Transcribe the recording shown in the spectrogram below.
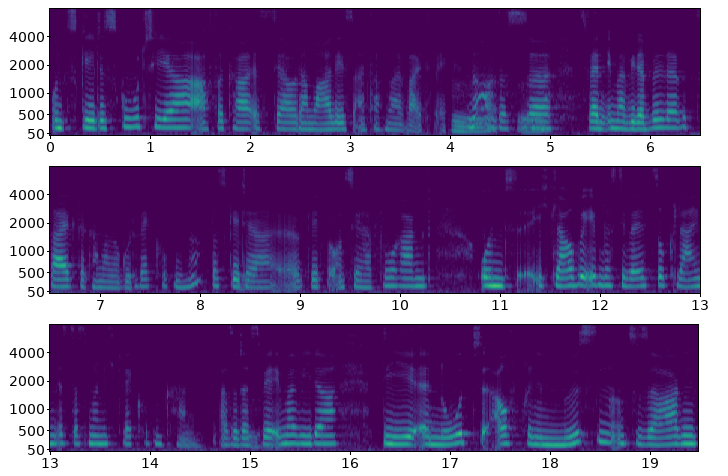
uns geht es gut hier, Afrika ist ja oder Mali ist einfach mal weit weg. Ne? Mhm. Ne? Und das, mhm. äh, es werden immer wieder Bilder gezeigt, da kann man mal gut weggucken. Ne? Das geht ja äh, geht bei uns hier hervorragend. Und ich glaube eben, dass die Welt so klein ist, dass man nicht weggucken kann. Also dass wir mhm. immer wieder die äh, Not aufbringen müssen und zu sagen,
